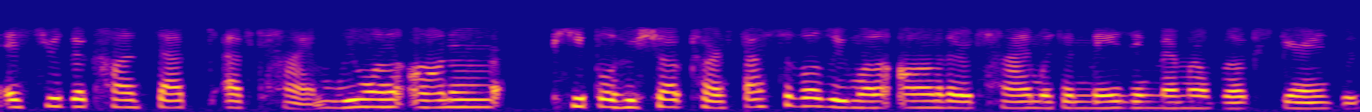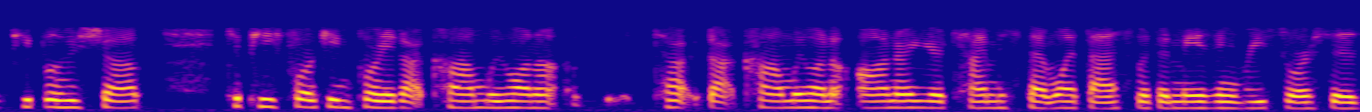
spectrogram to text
is through the concept of time. We want to honor people who show up to our festivals. We want to honor their time with amazing, memorable experiences. People who show up to p1440.com, we want to .com, we want to honor your time spent with us with amazing resources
